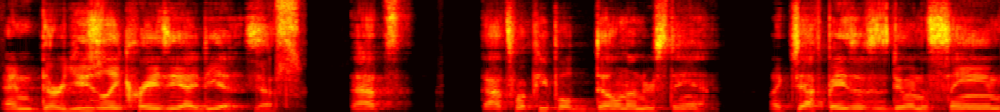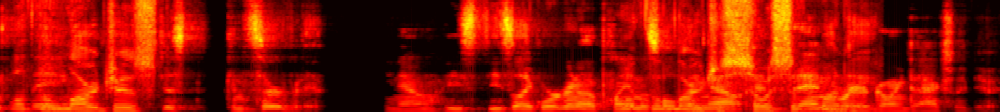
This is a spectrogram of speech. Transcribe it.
And they're usually crazy ideas. Yes. That's that's what people don't understand. Like Jeff Bezos is doing the same Well, the largest just conservative. You know, he's he's like, we're gonna plan Well, this the whole thing out, largest and source of then we're going to actually do it.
